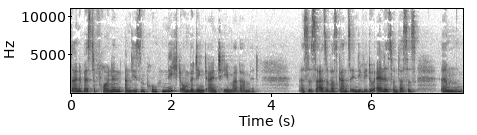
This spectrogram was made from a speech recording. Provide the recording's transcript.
deine beste Freundin an diesen Punkten nicht unbedingt ein Thema damit. Es ist also was ganz Individuelles und das ist ähm,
